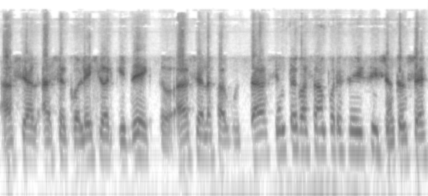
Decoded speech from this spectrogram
hacia hacia el colegio de arquitectos, hacia la facultad, siempre pasaban por ese edificio, entonces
